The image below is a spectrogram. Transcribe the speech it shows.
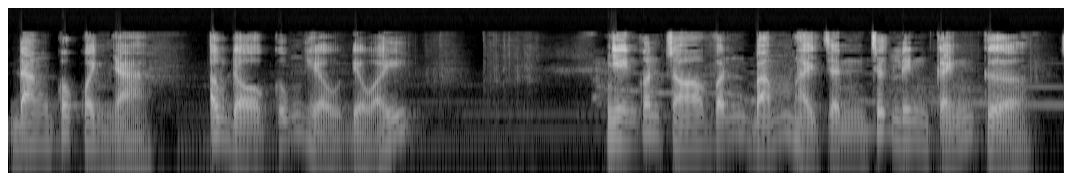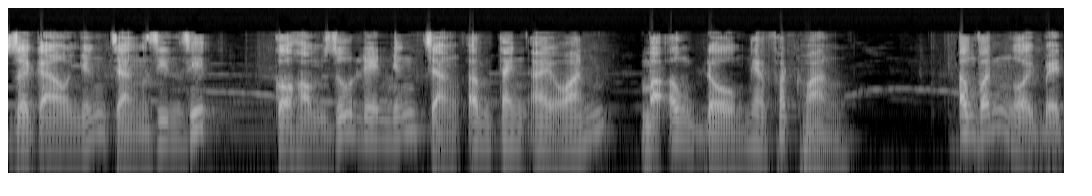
đang có quanh nhà. Ông Đồ cũng hiểu điều ấy. Nhìn con chó vẫn bám hai chân trước lên cánh cửa, rồi cào những chàng zin rít, cổ họng rú lên những chàng âm thanh ai oán mà ông Đồ nghe phát hoảng. Ông vẫn ngồi bệt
